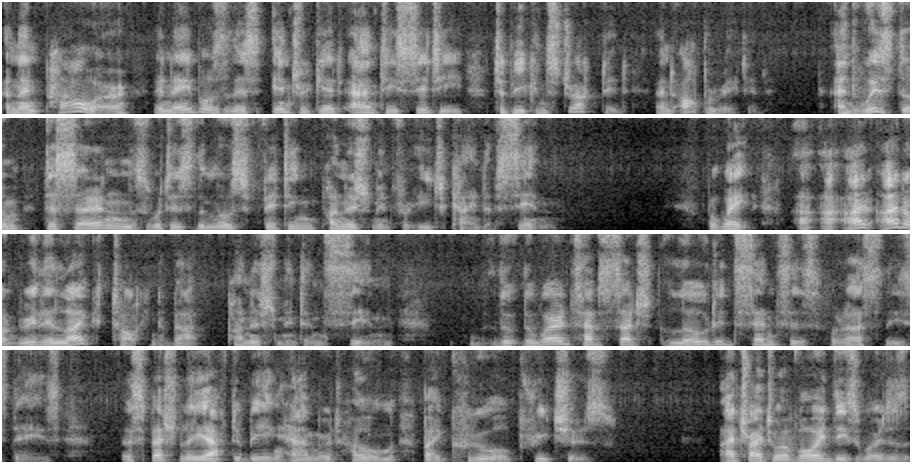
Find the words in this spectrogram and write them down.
And then power enables this intricate anti city to be constructed and operated and wisdom discerns what is the most fitting punishment for each kind of sin. But wait, I, I, I don't really like talking about punishment and sin. The, the words have such loaded senses for us these days, especially after being hammered home by cruel preachers. I try to avoid these words as,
